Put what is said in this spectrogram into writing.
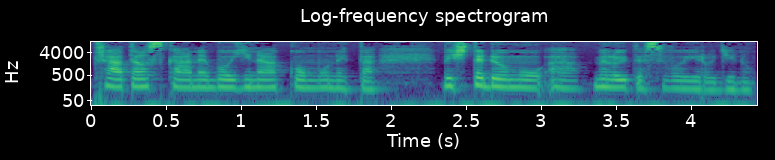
přátelská, nebo jiná komunita. Běžte domů a milujte svoji rodinu.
